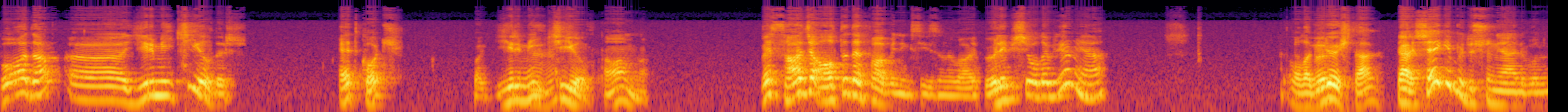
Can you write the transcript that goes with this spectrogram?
Bu adam e, 22 yıldır head coach. Bak 22 Hı-hı. yıl tamam mı? Ve sadece 6 defa winning season'ı var. Böyle bir şey olabilir mi ya? Olabiliyor Böyle, işte abi. Ya şey gibi düşün yani bunu.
